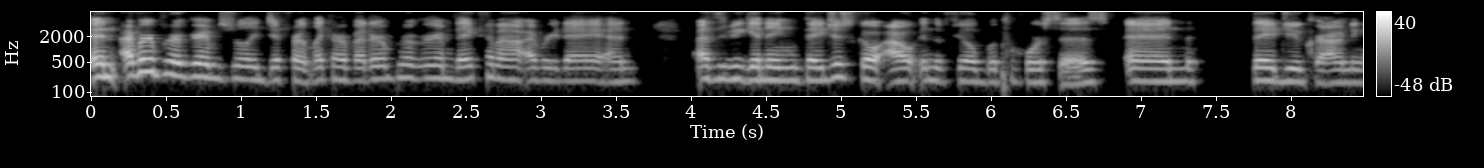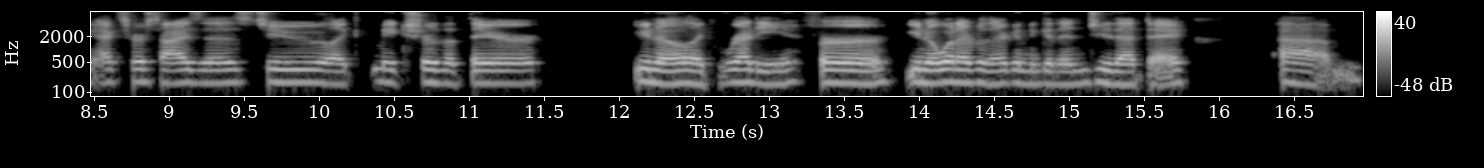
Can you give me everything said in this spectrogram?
and every program is really different. Like our veteran program, they come out every day, and at the beginning, they just go out in the field with the horses and they do grounding exercises to like make sure that they're, you know, like ready for you know whatever they're going to get into that day. Um,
